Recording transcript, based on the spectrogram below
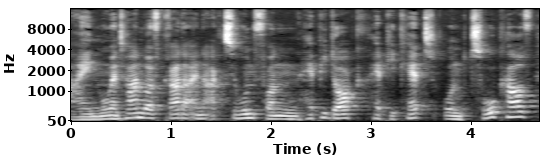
ein. Momentan läuft gerade eine Aktion von Happy Dog, Happy Cat und Zookauf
